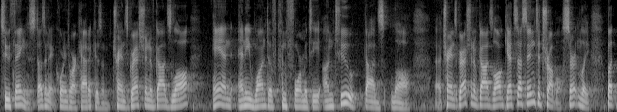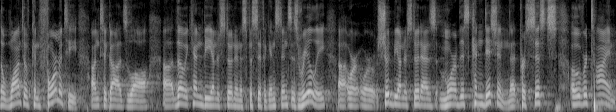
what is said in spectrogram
two things, doesn't it, according to our catechism transgression of God's law and any want of conformity unto God's law. Uh, transgression of God's law gets us into trouble, certainly. But the want of conformity unto God's law, uh, though it can be understood in a specific instance, is really, uh, or, or should be understood as more of this condition that persists over time.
